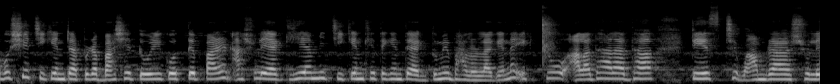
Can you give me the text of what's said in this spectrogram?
অবশ্যই চিকেনটা আপনারা বাসায় তৈরি করতে পারেন। আসলে একঘেয়েমি চিকেন খেতে কিন্তু একদমই ভালো লাগে না। একটু আলাদা আলাদা টেস্ট আমরা আসলে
